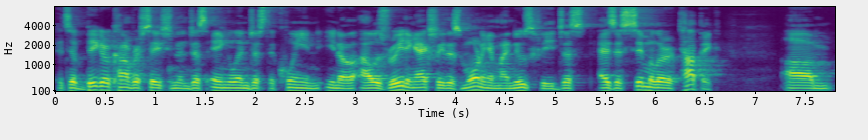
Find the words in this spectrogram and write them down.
it's a bigger conversation than just England, just the Queen. You know, I was reading actually this morning in my newsfeed just as a similar topic. Um,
